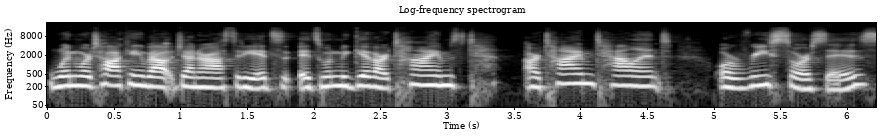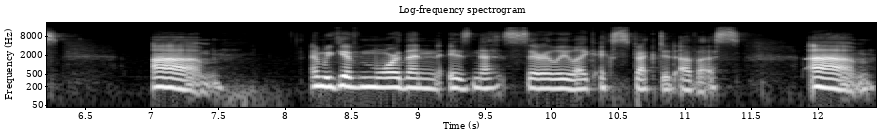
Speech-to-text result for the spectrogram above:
when we're talking about generosity, it's, it's when we give our, times, our time, talent, or resources, um, and we give more than is necessarily like expected of us. Um,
